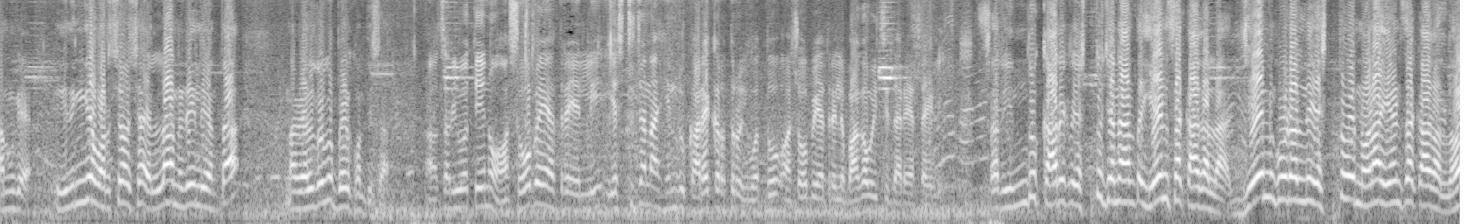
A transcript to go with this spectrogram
ನಮಗೆ. ಹಿಂಗೆ ವರ್ಷ ವರ್ಷ ಎಲ್ಲ ನಡೀಲಿ ಅಂತ ನಾವೆಲ್ರಿಗೂ ಬೇಡ್ಕೊತೀವಿ ಸರ್. ಸರ್ ಇವತ್ತೇನು ಆ ಶೋಭಾಯಾತ್ರೆಯಲ್ಲಿ ಎಷ್ಟು ಜನ ಹಿಂದೂ ಕಾರ್ಯಕರ್ತರು ಇವತ್ತು ಆ ಶೋಭಾಯಾತ್ರೆಯಲ್ಲಿ ಭಾಗವಹಿಸಿದ್ದಾರೆ ಅಂತ ಹೇಳಿ? ಸರ್ ಹಿಂದೂ ಕಾರ್ಯಕ್ರಮ ಎಷ್ಟು ಜನ ಅಂತ ಎಣ್ಸೋಕ್ಕಾಗಲ್ಲ ಜೇನುಗೂಡಲ್ಲಿ ಎಷ್ಟು ನೊಣ ಎಣ್ಸೋಕ್ಕಾಗಲ್ಲೋ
